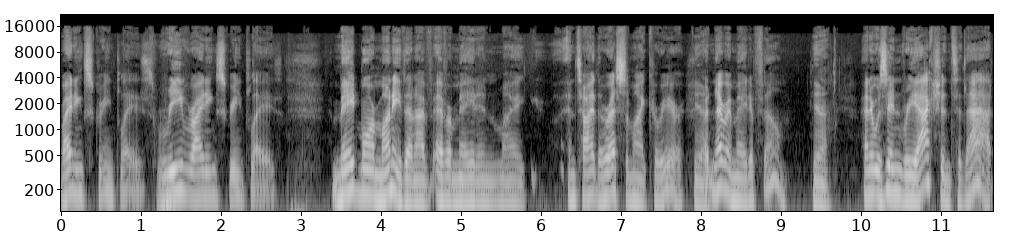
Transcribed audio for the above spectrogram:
writing screenplays, rewriting screenplays. Made more money than I've ever made in my entire the rest of my career, Yeah. but never made a film. Yeah. And it was in reaction to that,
